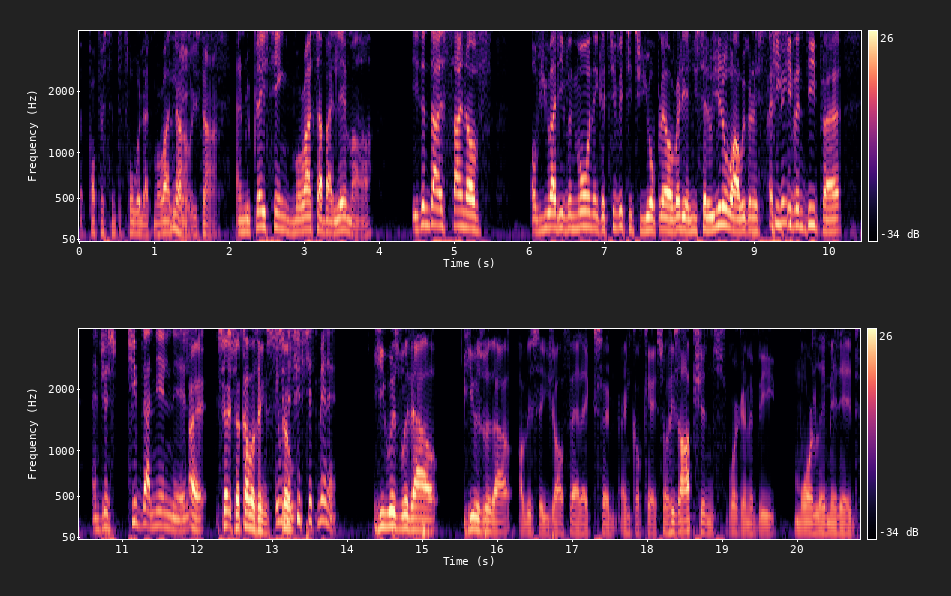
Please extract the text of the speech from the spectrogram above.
a proper centre forward like Morata. No, is. he's not. And replacing Morata by Lemar, isn't that a sign of of you had even more negativity to your play already, and you said, well, you know what, we're going to sit even deeper and just keep that nil nil. All right, so so a couple of things. It so was the 50th minute. he was without he was without obviously João Felix and, and Koke. So his options were going to be more limited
